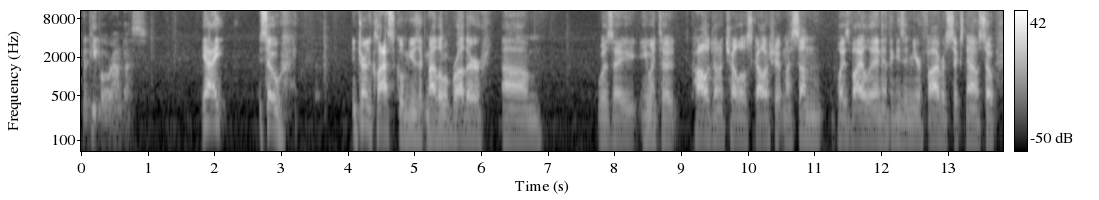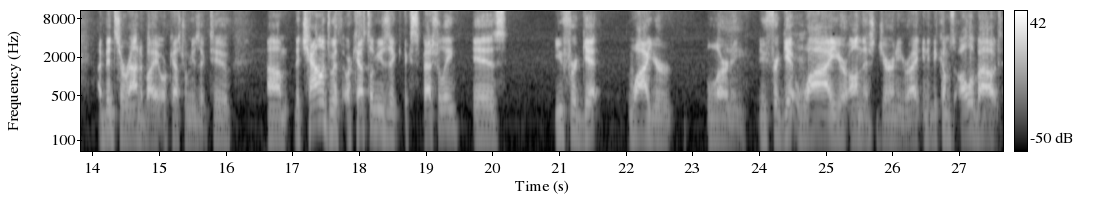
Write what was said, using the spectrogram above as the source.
the people around us? Yeah, I, so in terms of classical music, my little brother um, was a he went to college on a cello scholarship. My son plays violin. I think he's in year five or six now. So I've been surrounded by orchestral music too. Um, the challenge with orchestral music, especially, is you forget why you're learning. You forget why you're on this journey, right? And it becomes all about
